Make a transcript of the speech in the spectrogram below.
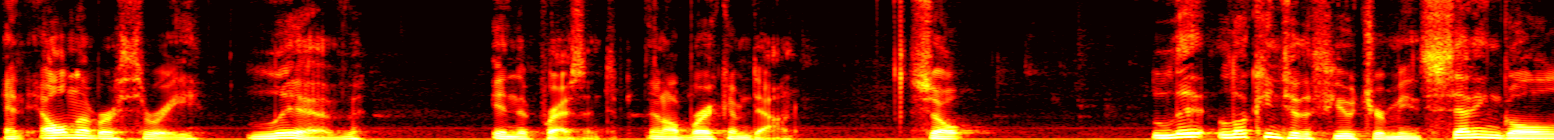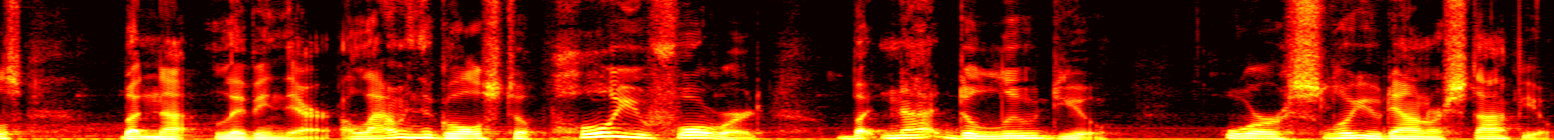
And L number three, live in the present. And I'll break them down. So li- looking to the future means setting goals, but not living there, allowing the goals to pull you forward, but not delude you or slow you down or stop you.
